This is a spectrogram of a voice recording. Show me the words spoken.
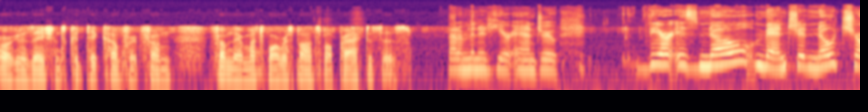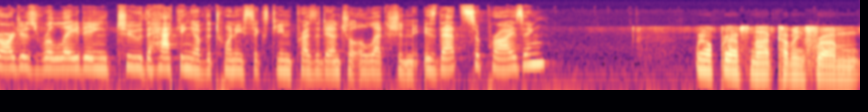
organizations could take comfort from from their much more responsible practices. About a minute here, Andrew there is no mention, no charges relating to the hacking of the 2016 presidential election. Is that surprising? Well, perhaps not coming from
